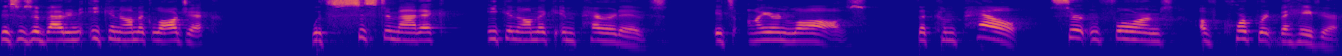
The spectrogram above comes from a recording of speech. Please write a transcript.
This is about an economic logic with systematic economic imperatives, its iron laws that compel certain forms of corporate behavior.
